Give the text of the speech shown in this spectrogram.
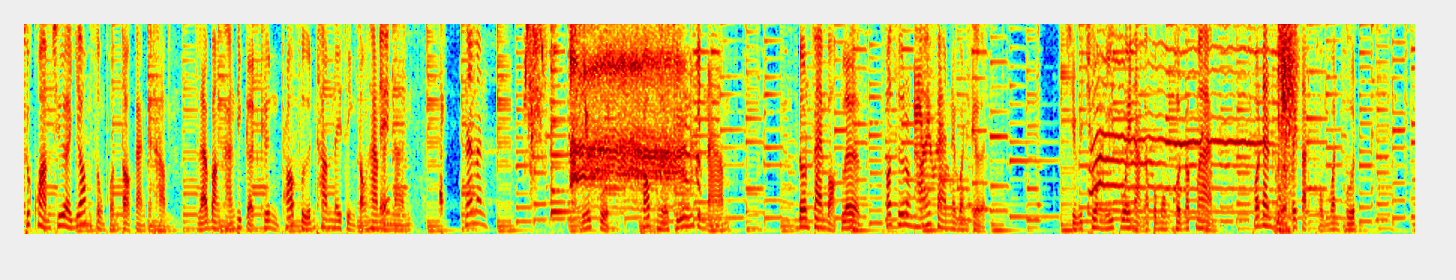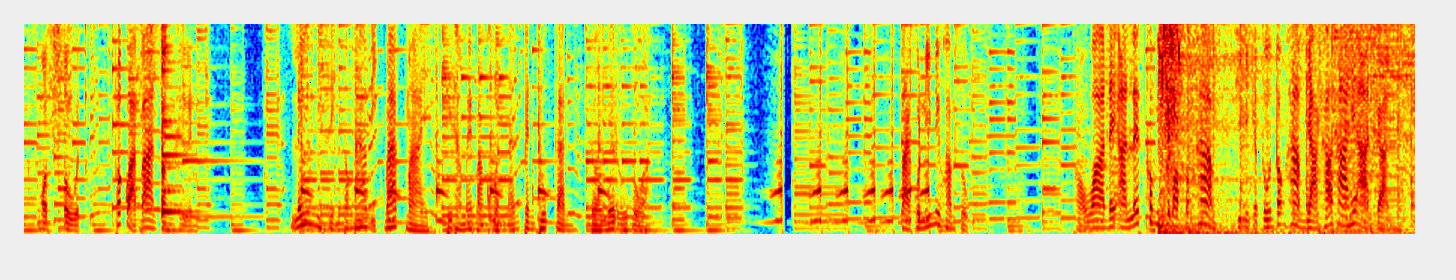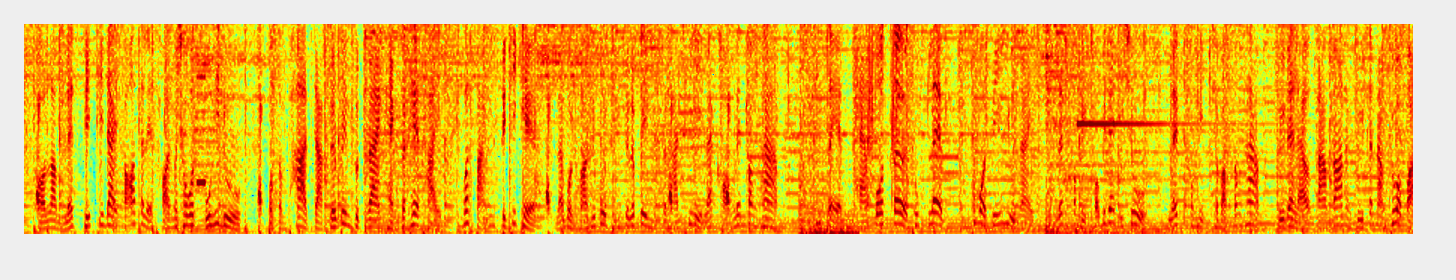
ทุกความเชื่อย่อมส่งผลต่อการกระทำและบางครั้งที่เกิดขึ้น เพราะฝืนทำในสิ่งต้องห้ามเอ๊ะนั้นนั่นมันๆนิ้วกุด เพราะเผลอชี้ลงกินน้ำโดนแฟนบอกเลิก เพราะซื้อรองเท้าให้แฟนในวันเกิด ชีวิตช่วงนี้ซวยหนักอัปมงคลมากๆ เพราะดันเผลอไปตัดผมวันพุธ หมดสูตร เพราะกวาดบ้านตอนคืน และยังมีสิ่งต้องห้ามอีกมากมาย ที่ทำให้บางคนนั้นเป็นทุกข์กันโดยไม่รู้ตัว แต่คนนี้มีความสุข เพราะว่าได้อ่านเลสคอมิกฉบับต้องห้าม ที่มีการ์ตูนต้องห้ามอยากท้าทายให้อ่านกันคอลัมน์เลสพิกที่ได้ต้อสเลทอยมาโชว์ตูให้ดู บทสัมภาษณ์จากศิลปินสุดแรงแห่งประเทศไทยวสันสิทธิเขต และบทความที่พูดถึงศิลปินสถานที่และของเล่นต้องห้าม พิเศษแถมโปสเตอร์ทุกเล่ม ทั้งหมดนี้อยู่ใน Let's Comic Forbidden Issue Let's Comic ฉบับต้องห้าม ซื้อได้แล้วตามร้านหนังสือชั้นนำทั่วไป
